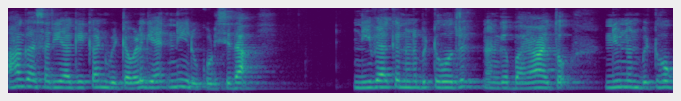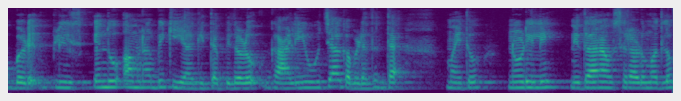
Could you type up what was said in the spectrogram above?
ಆಗ ಸರಿಯಾಗಿ ಕಣ್ಬಿಟ್ಟವಳಿಗೆ ನೀರು ಕುಡಿಸಿದ. ನೀವ್ಯಾಕೆ ನನ್ನ ಬಿಟ್ಟು ಹೋದ್ರಿ? ನನಗೆ ಭಯ ಆಯಿತು. ನೀವು ನನ್ನ ಬಿಟ್ಟು ಹೋಗಬೇಡಿ, ಪ್ಲೀಸ್ ಎಂದು ಅವನ ಬಿಗಿಯಾಗಿ ತಬ್ಬಿದಳು. ಗಾಳಿಯೂ ಜಾಗ ಬಿಡದಂತೆ. ಮೈತು ನೋಡಿಲಿ ನಿಧಾನ ಉಸಿರಾಡು ಮೊದಲು.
